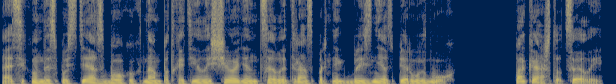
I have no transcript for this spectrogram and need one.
А секунды спустя сбоку к нам подкатил еще один целый транспортник-близнец первых двух. Пока что целый.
